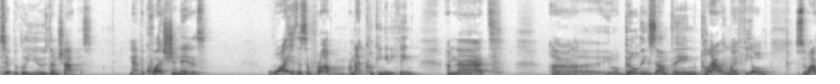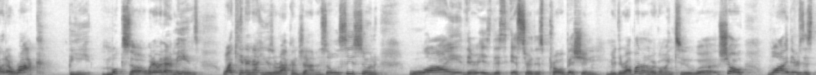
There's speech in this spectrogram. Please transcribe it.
typically used on Shabbos. Now, the question is, why is this a problem? I'm not cooking anything. I'm not, uh, you know, building something, plowing my field. So why would a rock be muksa or whatever that means? Why can't I not use a rock on Shabbos? So we'll see soon why there is this isser, this prohibition, midirabbanan. We're going to uh, show why there's this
